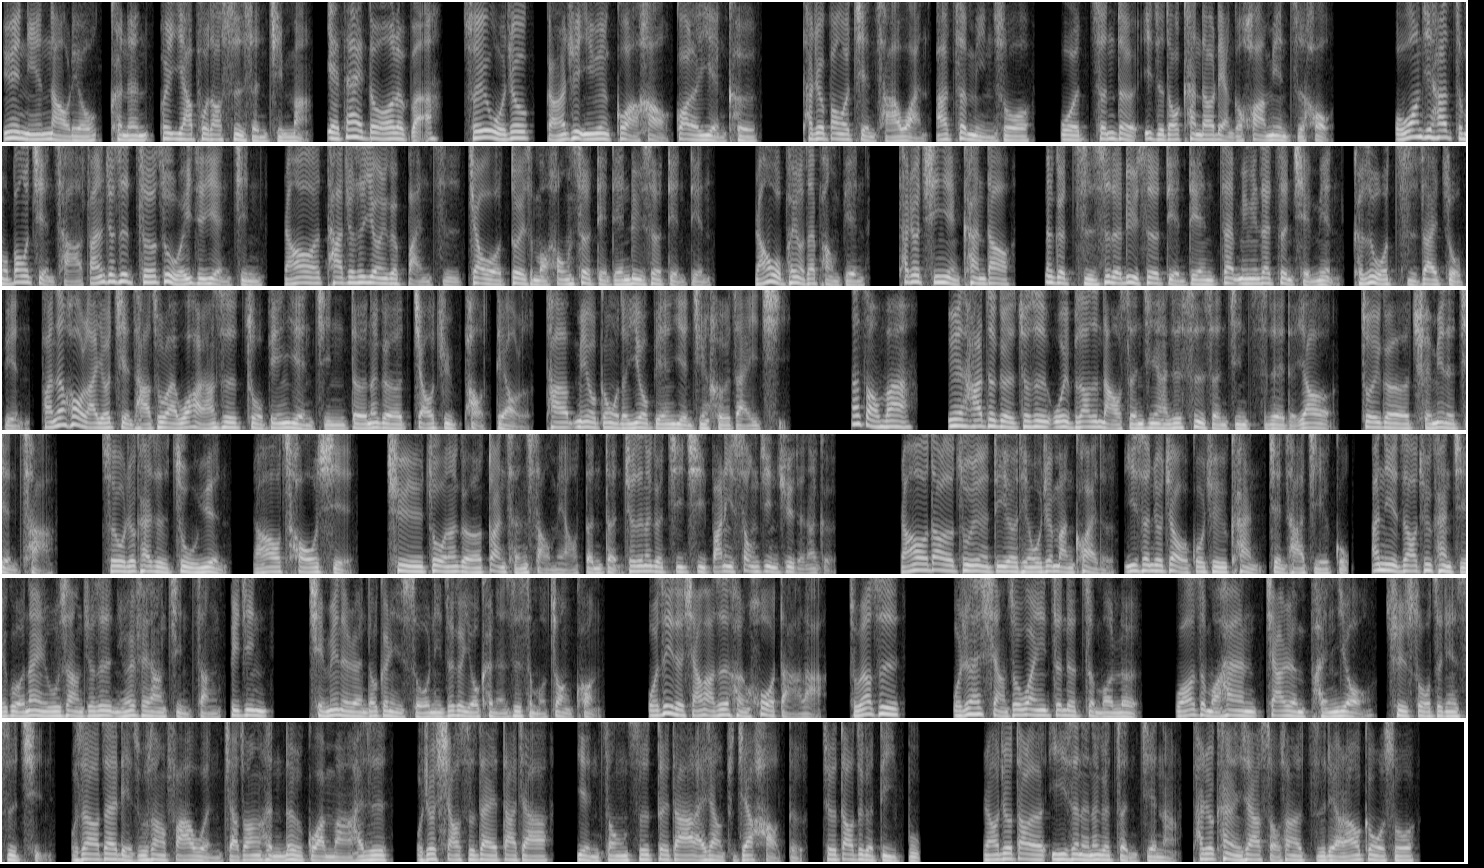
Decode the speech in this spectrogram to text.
因为你的脑瘤可能会压迫到视神经嘛，也太多了吧？所以我就赶快去医院挂号，挂了眼科，他就帮我检查完，啊，证明说我真的一直都看到两个画面之后，我忘记他怎么帮我检查，反正就是遮住我一只眼睛，然然后他就是用一个板子叫我对什么红色点点、绿色点点，然后我朋友在旁边，他就亲眼看到那个指示的绿色点点在明明在正前面，可是我指在左边。反正后来有检查出来，我好像是左边眼睛的那个焦距跑掉了，他没有跟我的右边眼睛合在一起。那怎么办？因为他这个就是我也不知道是脑神经还是视神经之类的，要做一个全面的检查，所以我就开始住院，然后抽血，去做那个断层扫描等等，就是那个机器把你送进去的那个。然后到了住院的第二天，我觉得蛮快的，医生就叫我过去看检查结果。啊，你也知道，去看结果那一路上，就是你会非常紧张，毕竟前面的人都跟你说你这个有可能是什么状况。我自己的想法是很豁达啦，主要是。我就在想说，万一真的怎么了，我要怎么和家人朋友去说这件事情？我是要在脸书上发文，假装很乐观吗？还是我就消失在大家眼中，是对大家来讲比较好的？就到这个地步，然后就到了医生的那个诊间呐，他就看了一下手上的资料，然后跟我说：“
